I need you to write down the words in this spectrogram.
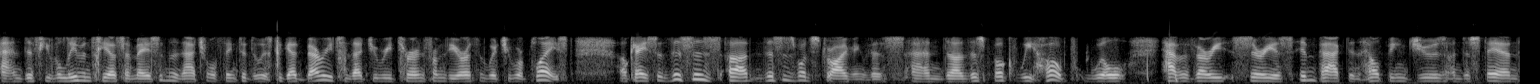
And if you believe in Techiyas HaMesim, the natural thing to do is to get buried so that you return from the earth in which you were placed. Okay, so this is uh, this is what's driving this, and uh, this book we hope will have a very serious impact in helping Jews understand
